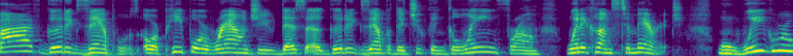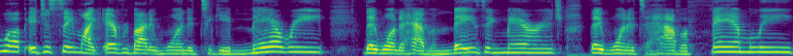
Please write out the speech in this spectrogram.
five good examples or people around you that's a good example that you can glean from when it comes to marriage. When we grew up, it just seemed like everybody wanted to get married. They wanted to have amazing marriage. They wanted to have a family,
